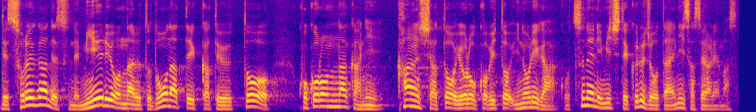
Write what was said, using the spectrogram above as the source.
でそれがですね見えるようになるとどうなっていくかというと心の中に感謝と喜びと祈りがこう常に満ちてくる状態にさせられます。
